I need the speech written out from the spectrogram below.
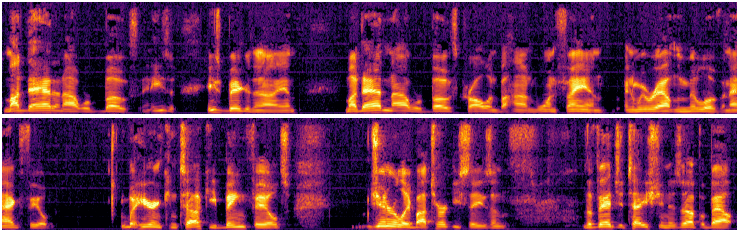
my dad and I were both, and he's a, he's bigger than I am. My dad and I were both crawling behind one fan, and we were out in the middle of an ag field. But here in Kentucky, bean fields, generally by turkey season, the vegetation is up about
